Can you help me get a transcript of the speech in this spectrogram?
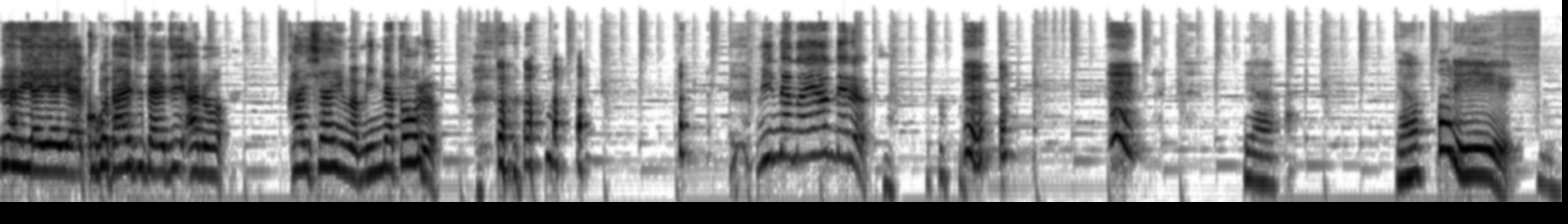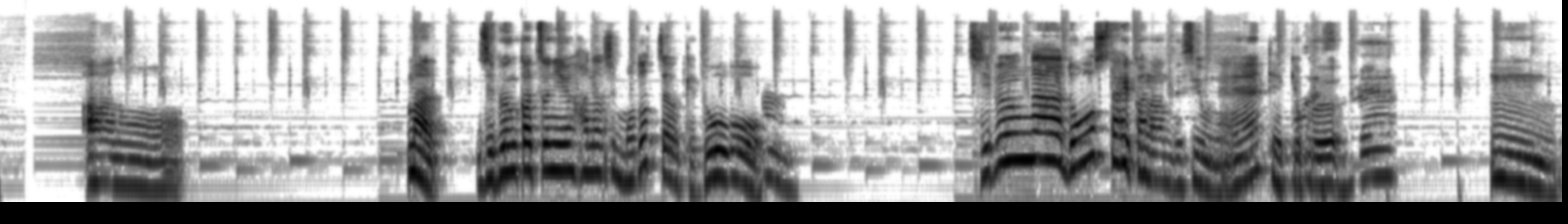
いやいやいやいやここ大事大事。あの会社員はみんな通る。みんな悩んでる。いややっぱり、うん。あのまあ自分活に話戻っちゃうけど、うん。自分がどうしたいかなんですよね結局。ですね。うん、うん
